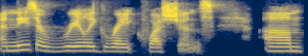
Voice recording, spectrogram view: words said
And these are really great questions. Um,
